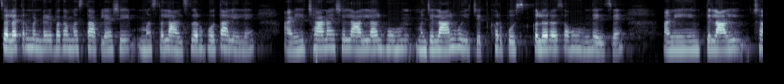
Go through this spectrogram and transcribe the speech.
चला तर मंडळी बघा मस्त आपले असे मस्त लालसर होत आलेले आणि छान असे लाल लाल होऊन म्हणजे लाल व्हायचे खरपूस कलर असा होऊन द्यायचा आहे. आणि ते लाल छा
